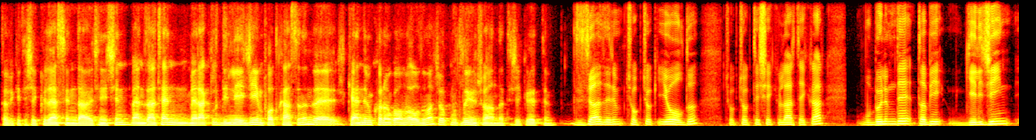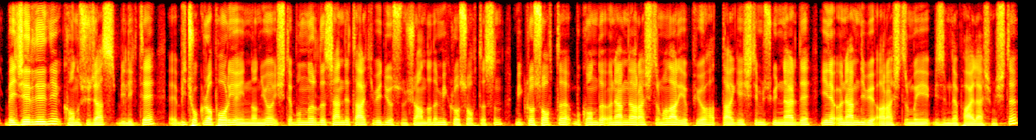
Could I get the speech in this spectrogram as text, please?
Tabii ki teşekkürler senin davetin için. Ben zaten meraklı dinleyiciyim podcastının ve kendim konuk olduğuma çok mutluyum şu anda. Teşekkür ettim. Rica ederim. Çok çok iyi oldu. Çok çok teşekkürler tekrar. Bu bölümde tabii geleceğin becerilerini konuşacağız birlikte. E, birçok rapor yayınlanıyor. İşte bunları da sen de takip ediyorsun. Şu anda da Microsoft'tasın. Microsoft da bu konuda önemli araştırmalar yapıyor. Hatta geçtiğimiz günlerde yine önemli bir araştırmayı bizimle paylaşmıştı.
